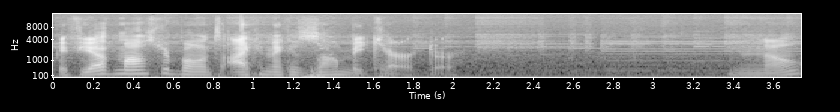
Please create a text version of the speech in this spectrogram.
If you have monster bones, I can make a zombie character. No.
